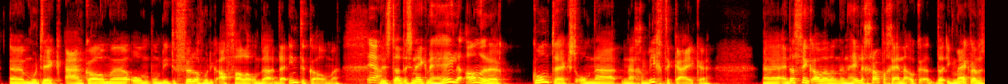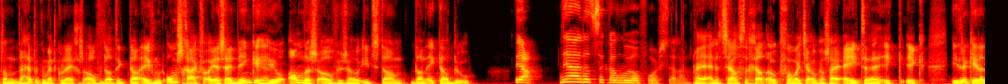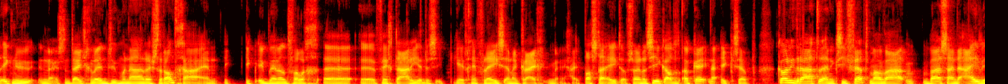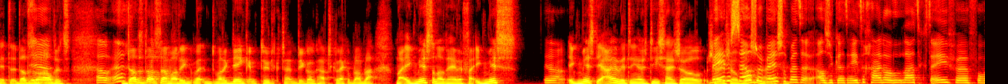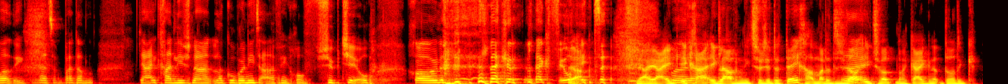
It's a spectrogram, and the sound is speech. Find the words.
eh, moet ik aankomen om, om die te vullen... of moet ik afvallen om daar, daarin te komen? Ja. Dus dat is in één keer een hele andere context om naar, naar gewicht te kijken. Eh, en dat vind ik al wel een, een hele grappige. En ook, eh, dat, ik merk wel eens, dan, daar heb ik het met collega's over, dat ik dan even moet omschakelen. Van, oh ja, zij denken Ja. heel anders over zoiets dan, dan ik dat doe. ja. Ja, dat, kan ik me wel voorstellen. Ja, en hetzelfde geldt ook voor wat je ook al zei, eten. Ik, ik, iedere keer dat ik nu, nou is een tijdje geleden natuurlijk, maar naar een restaurant ga. En ik, ik, ik ben dan toevallig eh, vegetariër, dus ik eet geen vlees. En dan krijg ik, nee, ga je pasta eten of zo. En dan zie ik altijd, oké, nou, ik heb koolhydraten en ik zie vet. Maar waar, waar zijn de eiwitten? Dat is dan altijd, Oh, echt? dat is, dat is dan wat ik, wat ik denk. En natuurlijk zijn het ook hartstikke lekker, bla bla. Maar ik mis dan dat hele, ik mis, Ja. ik mis die eiwitten. En juist die zijn zo Ben zijn je er zo zelfs mee bezig met, eh, als ik uit eten ga, dan laat ik het even voor wat ik, met, maar dan, ja, ik ga het liefst naar La Cubanita, dat vind ik gewoon super chill. Gewoon lekker, lekker veel Ja. eten. Ja, ja ik, Maar, ik, ga, ik laat het niet zo zitten tegenhouden. Maar dat is wel iets wat dan kijk dat, dat ik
